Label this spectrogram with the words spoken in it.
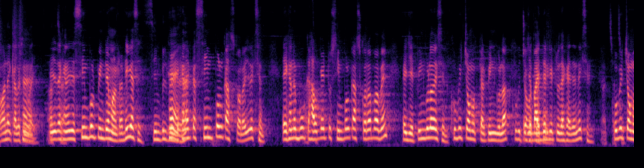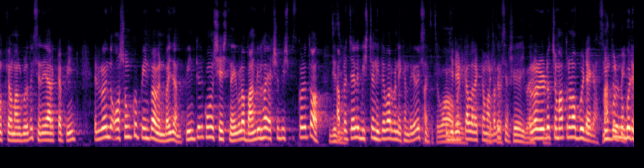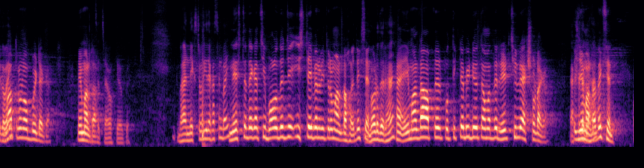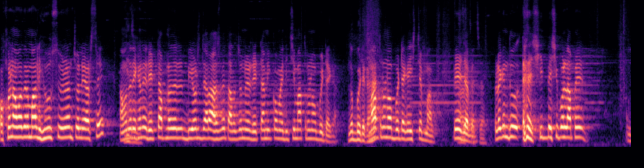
অনেক collection হ্যাঁ, ভাই। এই যে আচ্ছা। দেখেন এই যে সিম্পল প্রিন্টের মালটা ঠিক আছে? সিম্পল হ্যাঁ এখানে একটা সিম্পল কাজ করা এই যে দেখছেন? এখানে বুক হালকা একটু সিম্পল কাজ করা পাবেন। এই যে পিনগুলো দেখছেন? খুবই চমৎকার পিনগুলো খুবই চমৎকার ভাইদেরকে একটু দেখাই দেন দেখছেন? খুবই চমৎকার মালগুলো দেখছেন? এই আরেকটা প্রিন্ট এগুলো কিন্তু অসংখ্য প্রিন্ট পাবেন ভাই ভাইজান। প্রিন্টের কোনো শেষ নাই। এগুলো বান্ডিল হয় একশো বিশ পিস করে তো। আপনি চাইলে বিশটা নিতে পারবেন এখান থেকে দেখছেন? আচ্ছা, আচ্ছা, এই যে রেড কালার একটা মালটা দেখছেন? এগুলো রেট হচ্ছে মাত্র নব্বই টাকা মাত্র 90 টাকা মাত্র নব্বই টাকা। এই মালটা। আচ্ছা ওকে ওকে ভাই নেক্সট আমাকে দেখাচ্ছেন ভাই? নেক্সটে দেখাচ্ছি বড়দের যে স্টেপের ভিতরে মালটা হয় দেখছেন? বড়দের হ্যাঁ? হ্যাঁ এই মালটা আপনার প্রত্যেকটা ভিডিওতে আমাদের রেট ছিল একশো টাকা। যে মালটা হ্যাঁ। দেখছেন? কখন আমাদের মাল হিউজ পরিমাণ চলে আসছে। আমাদের এখানে রেটটা আপনাদের বিয়ার্স যারা আসবে তাদের জন্য রেটটা আমি কমাই দিচ্ছি মাত্র নব্বই টাকা। নব্বই টাকা হ্যাঁ? মাত্র নব্বই টাকা স্টেপ মাল পেয়ে যাবেন। আচ্ছা। ওটা কিন্তু শীত বেশি পড়লে আপনি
